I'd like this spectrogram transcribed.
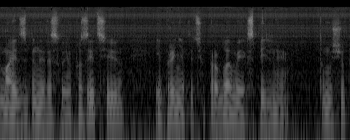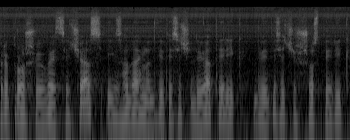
мають змінити свою позицію і прийняти цю проблему як спільною. Тому що, перепрошую, весь цей час, і згадаємо 2009 рік, 2006 рік,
